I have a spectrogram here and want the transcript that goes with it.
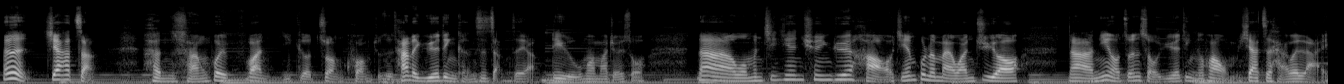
但是家长。很常会犯一个状况，就是他的约定可能是长这样。例如，妈妈就会说：“那我们今天先约好，今天不能买玩具哦。那你有遵守约定的话，我们下次还会来。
